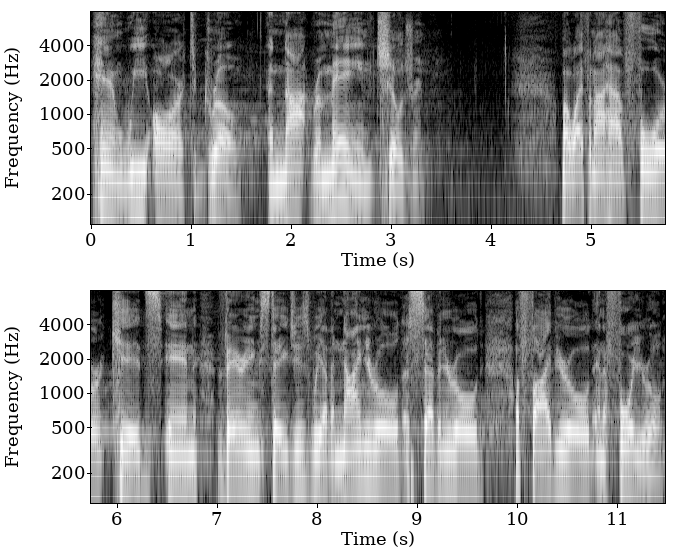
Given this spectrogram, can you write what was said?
Him. We are to grow and not remain children. My wife and I have four kids in varying stages. We have a nine year old, a seven year old, a five year old, and a four year old.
